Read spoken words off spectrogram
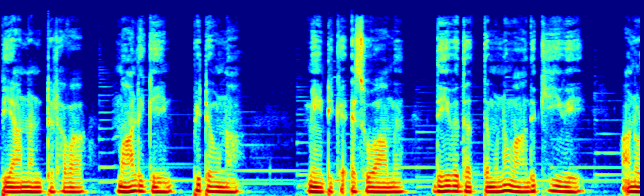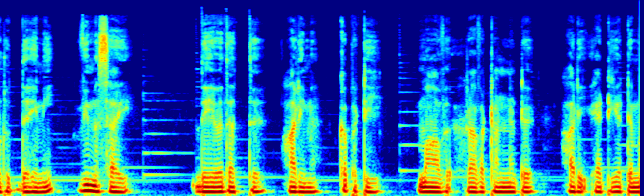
පියාණන්ට රවා මාලිගයෙන් පිට වුණා. මේ ටික ඇසුවාම දේවදත්ත මොනවාද කීවේ අනුරුද්ධ හිමි විමසයි. දේවදත්ත හරිම කපටි මාව රවටන්නට හරි හැටියටම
